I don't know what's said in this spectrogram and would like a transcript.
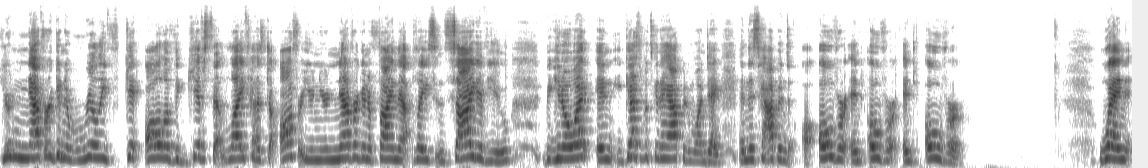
you're never going to really get all of the gifts that life has to offer you and you're never going to find that place inside of you. But you know what? And guess what's going to happen one day? And this happens over and over and over. When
